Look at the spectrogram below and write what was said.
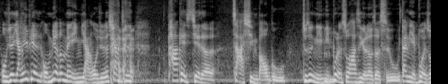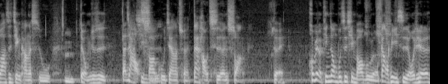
我觉得洋芋片我没有那么没营养，我觉得像是 podcast 界的炸杏鲍菇。就是你，你不能说它是一个垃圾食物，嗯，但你也不能说它是健康的食物。嗯，对，我们就是炸杏鲍菇这样的，但好吃，很爽。对，会不会有听众不吃杏鲍菇了？干我屁事！我觉得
